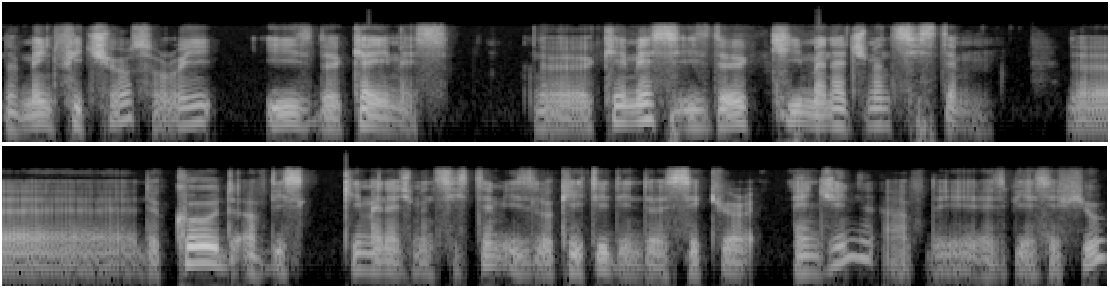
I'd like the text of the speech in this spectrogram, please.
the main feature, sorry, is the KMS. The KMS is the key management system. The, the code of this key management system is located in the secure engine of the SBSFU.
